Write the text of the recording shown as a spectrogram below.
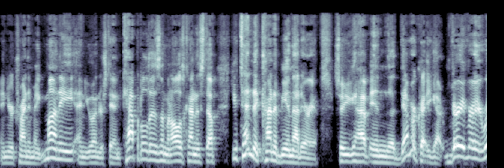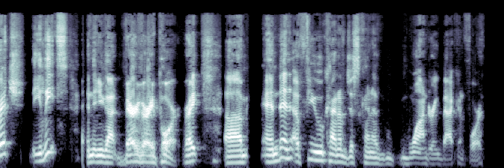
and you're trying to make money and you understand capitalism and all this kind of stuff, you tend to kind of be in that area. So you have in the Democrat, you got very, very rich, the elites, and then you got very, very poor, right? Um, and then a few kind of just kind of wandering back and forth.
